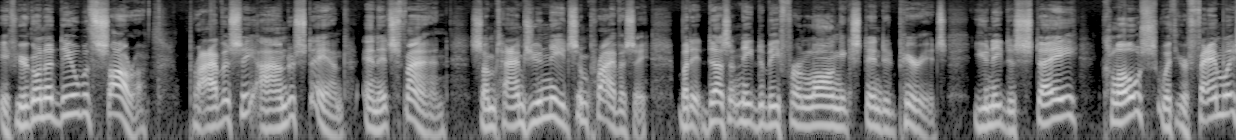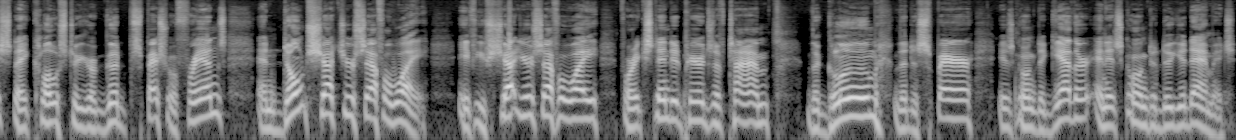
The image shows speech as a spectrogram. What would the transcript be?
If you're going to deal with sorrow, Privacy, I understand, and it's fine. Sometimes you need some privacy, but it doesn't need to be for long, extended periods. You need to stay close with your family, stay close to your good special friends, and don't shut yourself away. If you shut yourself away for extended periods of time, the gloom, the despair is going to gather and it's going to do you damage.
